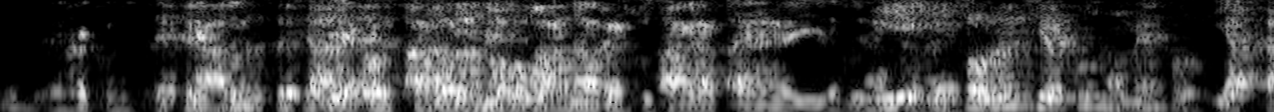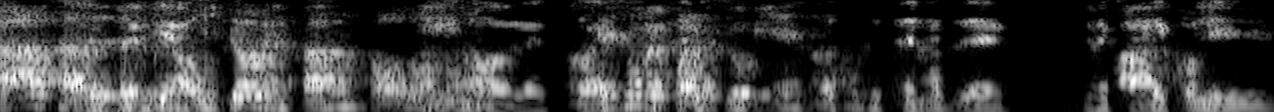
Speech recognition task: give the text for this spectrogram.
efectos Efectos especiales. especiales. Ya cuando está volando Wanda versus Agatha y eso ya y, solo en ciertos momentos. Y acá, o sea, desde Desde el principio aventaron todo, Sí, ¿no? Eso me pareció bien, ¿no? Todas esas escenas de, de Falcon y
